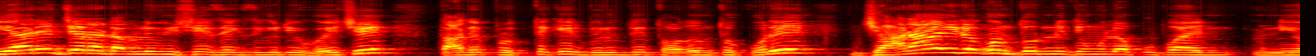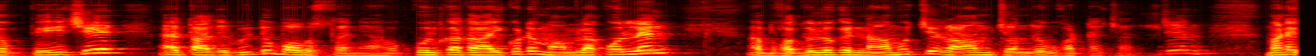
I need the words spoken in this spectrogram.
ইয়ারের যারা ডাব্লিউবিসিএস এক্সিকিউটিভ হয়েছে, তাদের প্রত্যেকের বিরুদ্ধে তদন্ত করে যারা এরকম দুর্নীতিমূলক উপায়ে নিয়োগ পেয়েছে তাদের বিরুদ্ধে ব্যবস্থা নেওয়া হোক। কলকাতা হাইকোর্টে মামলা করলেন ভদ্রলোকের নাম হচ্ছে রামচন্দ্র ভট্টাচার্য। মানে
